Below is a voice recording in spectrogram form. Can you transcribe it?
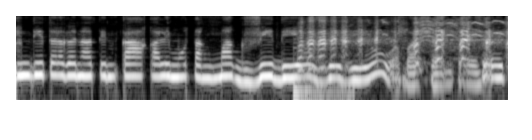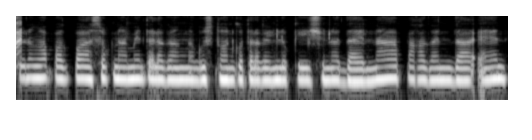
hindi talaga natin kakalimutang mag-video video. Aba syempre. So ito na nga pagpasok namin talagang nagustuhan ko talaga yung location na dahil napakaganda and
